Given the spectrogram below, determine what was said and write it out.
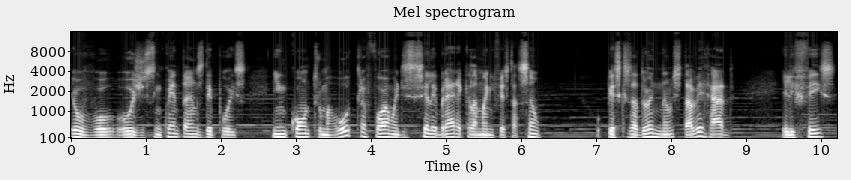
eu vou, hoje, 50 anos depois, e encontro uma outra forma de celebrar aquela manifestação, o pesquisador não estava errado. Ele fez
